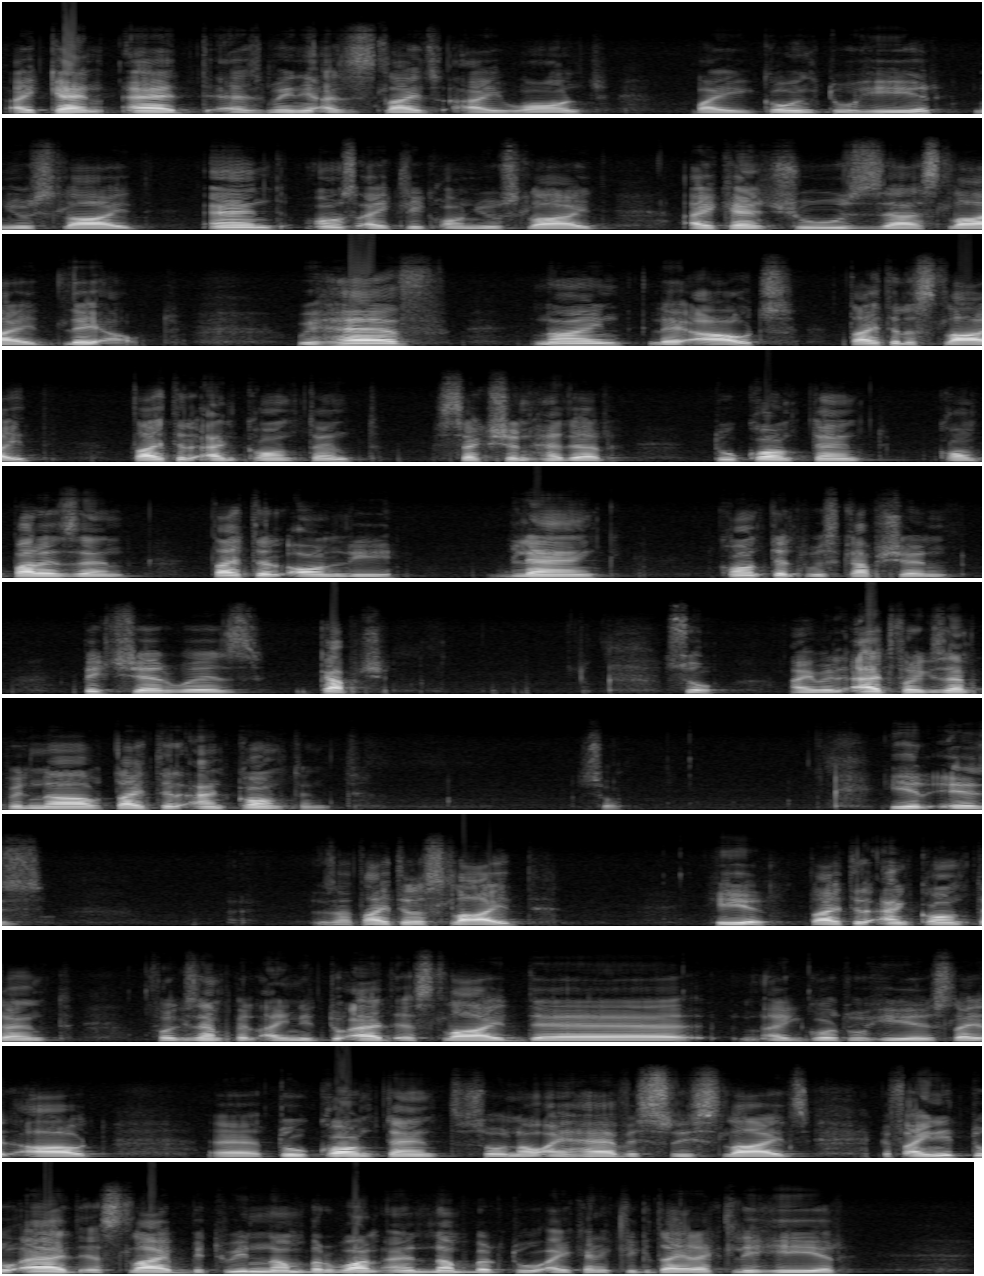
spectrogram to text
I can add as many as slides I want by going to here, new slide, and once I click on new slide, I can choose the slide layout. We have nine layouts, title slide, title and content, section header, two content, comparison, title only, blank, content with caption, picture with caption. So I will add, for example, now title and content. So here is the title slide. Here, title and content. For example, I need to add a slide. Uh, I go to here, slide out, uh, two content. So now I have three slides. If I need to add a slide between number one and number two, I can click directly here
